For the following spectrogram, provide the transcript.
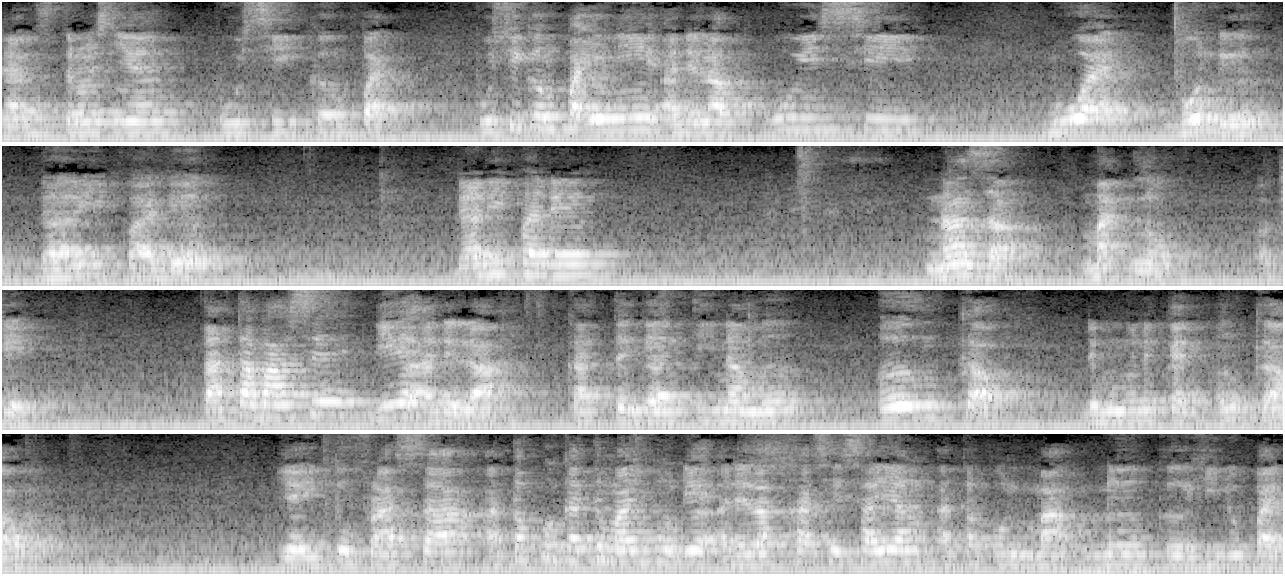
Dan seterusnya puisi keempat. Puisi keempat ini adalah puisi buat bonda daripada daripada Nazar Magno. Okey. Tata bahasa dia adalah kata ganti nama engkau. Dia menggunakan engkau iaitu frasa ataupun kata majmuk dia adalah kasih sayang ataupun makna kehidupan.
